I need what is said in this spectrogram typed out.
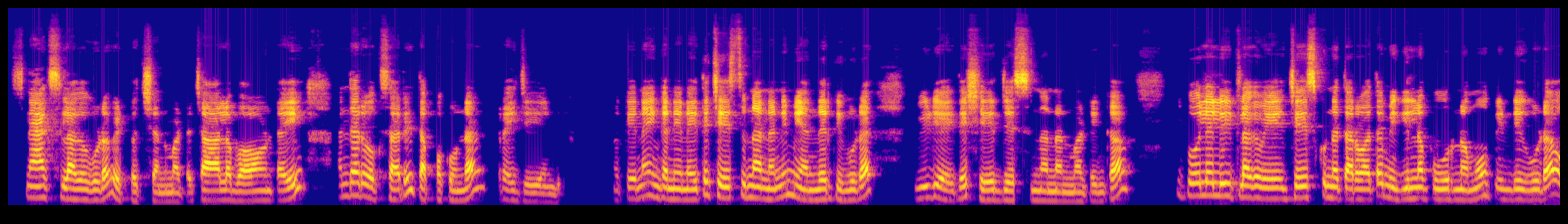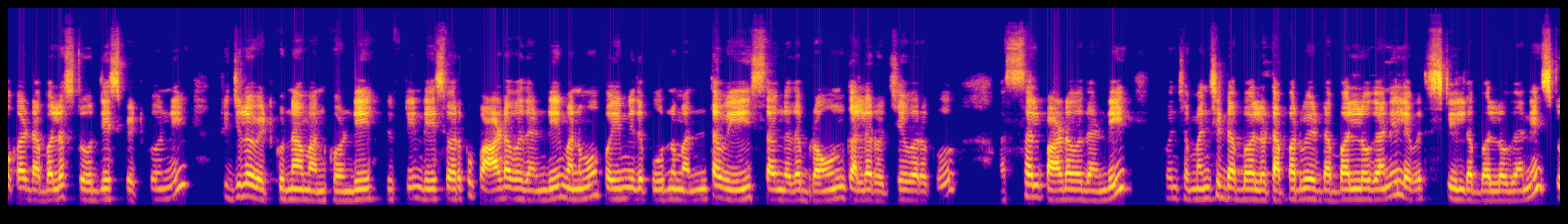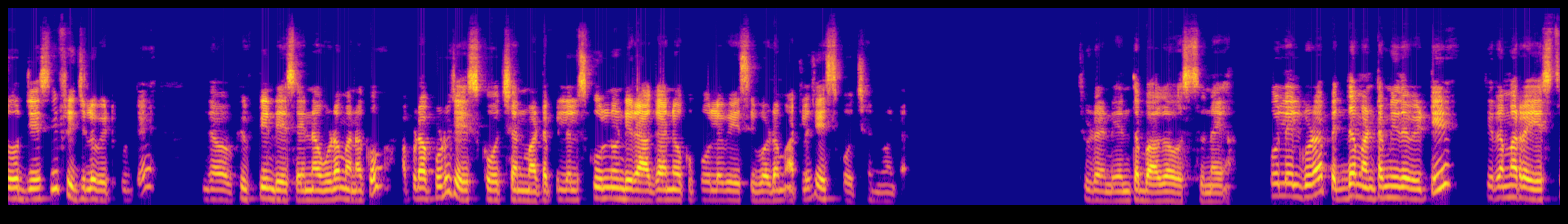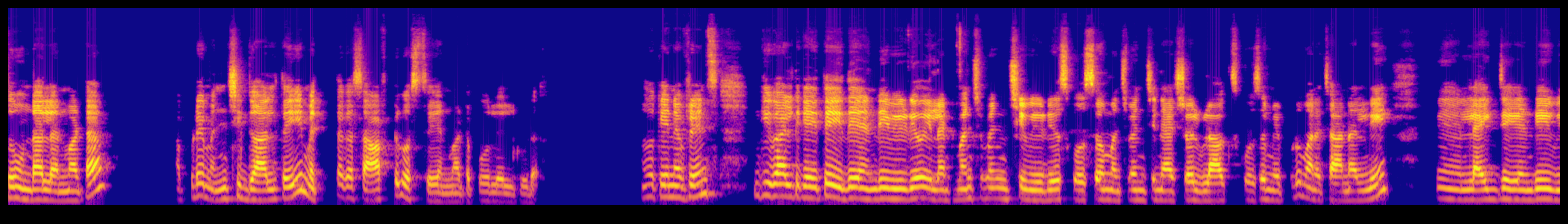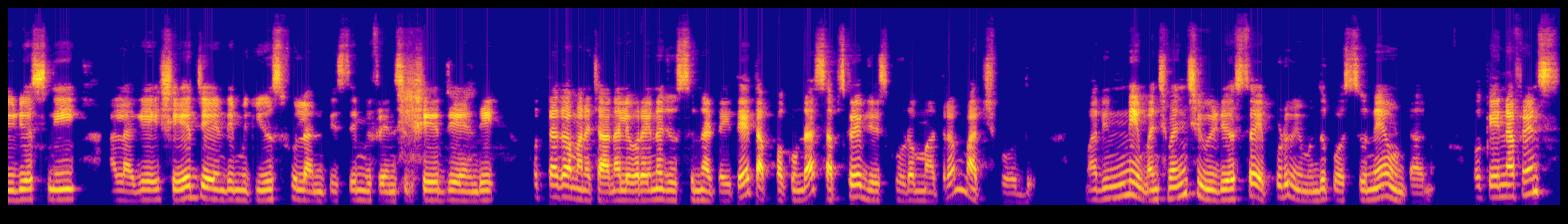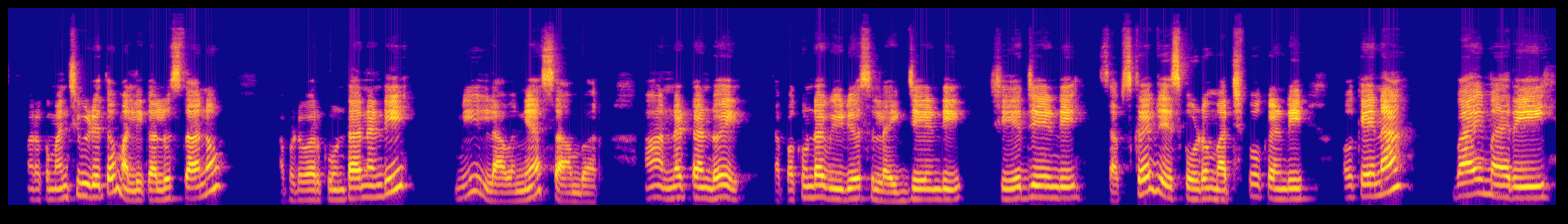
స్నాక్స్ లాగా కూడా పెట్టొచ్చు అనమాట చాలా బాగుంటాయి అందరూ ఒకసారి తప్పకుండా ట్రై చేయండి. ఓకేనా? ఇంకా నేనైతే చేస్తున్నానని మీ అందరికీ కూడా వీడియో అయితే షేర్ చేస్తున్నాను అనమాట ఇంకా. ఈ పోలేలు ఇట్లాగ వే- చేసుకున్న తర్వాత మిగిలిన పూర్ణము పిండి కూడా ఒక డబ్బాలో స్టోర్ చేసి పెట్టుకొని ఫ్రిడ్జ్లో పెట్టుకున్నాం అనుకోండి. ఫిఫ్టీన్ డేస్ వరకు పాడవదండి. మనము పొయ్యి మీద పూర్ణం అంతా వేయిస్తాం కదా బ్రౌన్ కలర్ వచ్చే వరకు. అస్సలు పాడవదండి. కొంచెం మంచి డబ్బాలో టప్పర్వేర్ డబ్బాల్లో కానీ లేకపోతే స్టీల్ డబ్బాల్లో కానీ స్టోర్ చేసి ఫ్రిడ్జ్లో పెట్టుకుంటే ఇంకా ఫిఫ్టీన్ డేస్ అయినా కూడా మనకు అప్పుడప్పుడు చేసుకోవచ్చు అన్నమాట పిల్లలు స్కూల్ నుండి రాగానే ఒక పూల వేసి ఇవ్వడం అట్లా చేసుకోవచ్చు అన్నమాట చూడండి ఎంత బాగా వస్తున్నాయో. పోలేలు కూడా పెద్ద మంట మీద పెట్టి తిరమర వేస్తూ ఉండాలన్నమాట. అప్పుడే మంచి గాలితాయి మెత్తగా సాఫ్ట్గా వస్తాయి అన్నమాట పోలేలు కూడా. ఓకేనా ఫ్రెండ్స్? ఇంక ఇవాళకి అయితే ఇదే అండి వీడియో. ఇలాంటి మంచి మంచి వీడియోస్ కోసం మంచి మంచి న్యాచురల్ బ్లాగ్స్ కోసం ఎప్పుడు మన ఛానల్ని లైక్ చేయండి వీడియోస్ని అలాగే షేర్ చేయండి. మీకు యూస్ఫుల్ అనిపిస్తే మీ ఫ్రెండ్స్కి షేర్ చేయండి. కొత్తగా మన ఛానల్ ఎవరైనా చూస్తున్నట్టయితే తప్పకుండా సబ్స్క్రైబ్ చేసుకోవడం మాత్రం మర్చిపోవద్దు. మరిన్ని మంచి మంచి వీడియోస్తో ఎప్పుడు మీ ముందుకు వస్తూనే ఉంటాను. ఓకేనా ఫ్రెండ్స్? మరొక మంచి వీడియోతో మళ్ళీ కలుస్తాను. అప్పటి వరకు ఉంటానండి. మీ లావణ్య సాంబార్. ఆ, అన్నట్టండోయ్ తప్పకుండా వీడియోస్ లైక్ చేయండి షేర్ చేయండి సబ్స్క్రైబ్ చేసుకోవడం మర్చిపోకండి. ఓకేనా? బాయ్ మరి.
